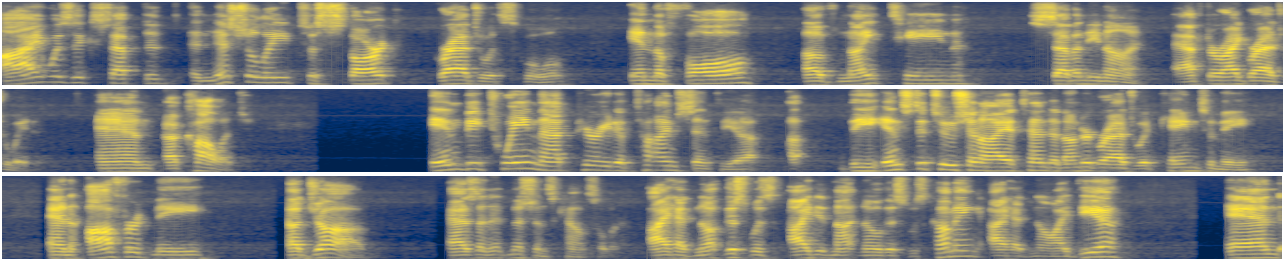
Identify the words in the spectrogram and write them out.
I was accepted initially to start graduate school in the fall of 1979 after I graduated and uh, college. In between that period of time, Cynthia, uh, the institution I attended undergraduate came to me and offered me a job as an admissions counselor. I had no this was I did not know this was coming. I had no idea. And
